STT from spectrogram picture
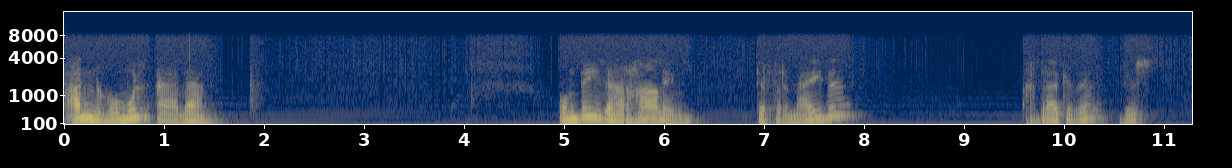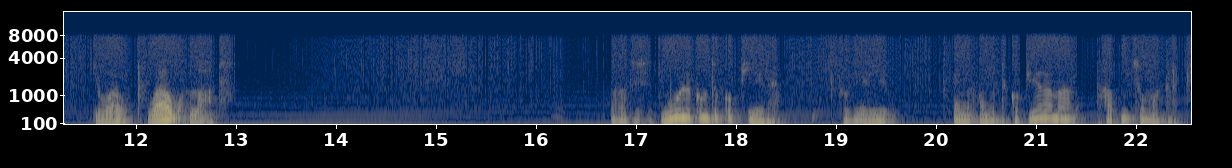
عنهم الآلام Om deze herhaling te vermijden, gebruiken we dus wauw. Wauw laat. Wat is het moeilijk om te kopiëren. Ik probeer hier een en ander te kopiëren, maar het gaat niet zo makkelijk.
